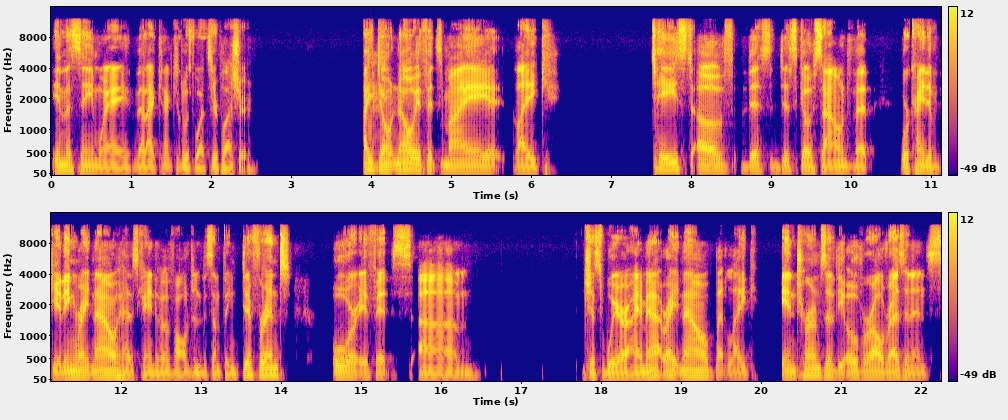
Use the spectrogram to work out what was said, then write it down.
in the same way that I connected with What's Your Pleasure. I don't know if it's my like taste of this disco sound that we're kind of getting right now has kind of evolved into something different or if it's um just where I'm at right now. But like in terms of the overall resonance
